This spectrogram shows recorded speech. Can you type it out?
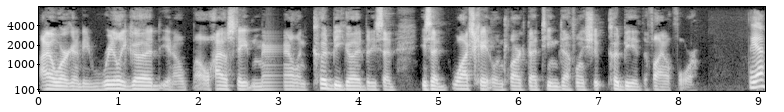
Iowa are going to be really good. You know, Ohio State and Maryland could be good, but he said he said watch Caitlin Clark. That team definitely should could be at the Final Four. Yeah,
